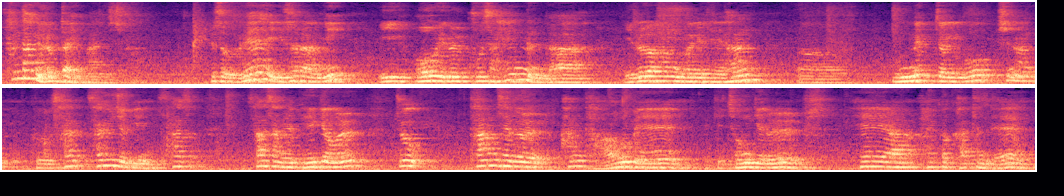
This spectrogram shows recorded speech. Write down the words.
상당히 어렵다 이 말이죠. 그래서 왜 이 사람이 이 어휘를 구사했는가 이러한 거에 대한 어, 문맥적이고 신앙 그 사, 사유적인 사, 사상의 배경을 쭉 탐색을 한 다음에 이렇게 전개를 해야 할 것 같은데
